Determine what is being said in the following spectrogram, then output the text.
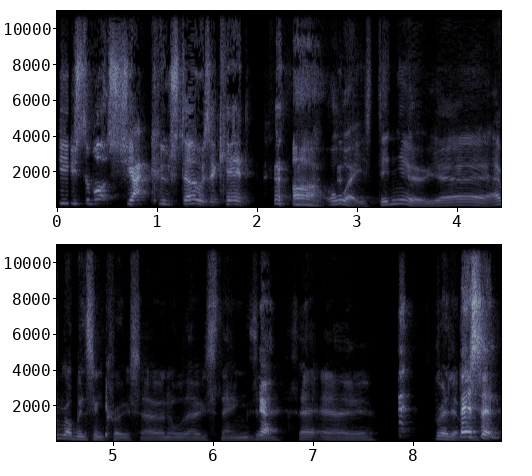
you used to watch Jacques Cousteau as a kid. Oh, always, didn't you? Yeah, and Robinson Crusoe and all those things. Yeah. So, yeah. brilliant. man.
